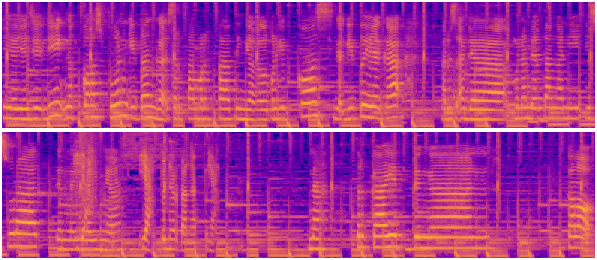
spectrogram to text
iya ya jadi ngekos pun kita nggak serta merta tinggal pergi kos nggak gitu ya kak harus ada menandatangani surat dan iya. lain-lainnya. Iya, benar banget ya. Nah, terkait dengan kalau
